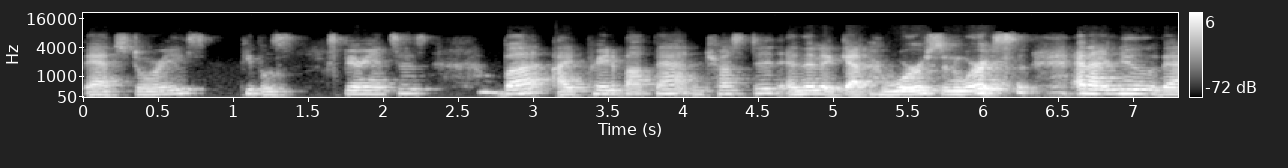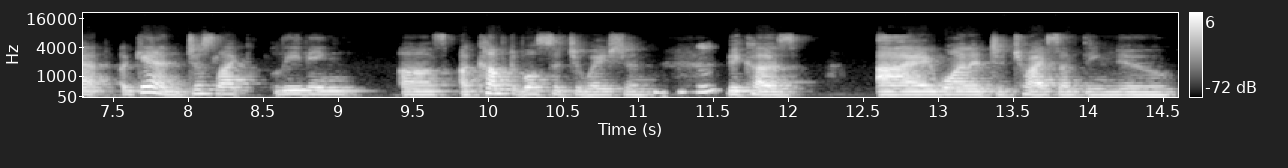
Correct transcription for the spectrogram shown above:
bad stories, people's experiences, but I prayed about that and trusted, and then it got worse and worse. and I knew that again, just like leaving uh, a comfortable situation, mm-hmm. because I wanted to try something new.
